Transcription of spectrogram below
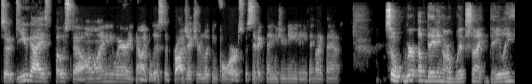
so, do you guys post uh, online anywhere any kind of like list of projects you're looking for, or specific things you need, anything like that? So we're updating our website daily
